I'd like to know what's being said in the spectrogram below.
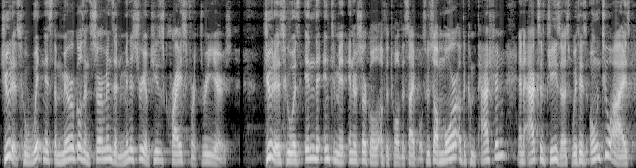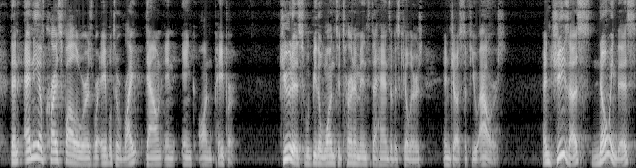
Judas, who witnessed the miracles and sermons and ministry of Jesus Christ for three years. Judas, who was in the intimate inner circle of the 12 disciples, who saw more of the compassion and acts of Jesus with his own two eyes than any of Christ's followers were able to write down in ink on paper. Judas would be the one to turn him into the hands of his killers in just a few hours. And Jesus, knowing this,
